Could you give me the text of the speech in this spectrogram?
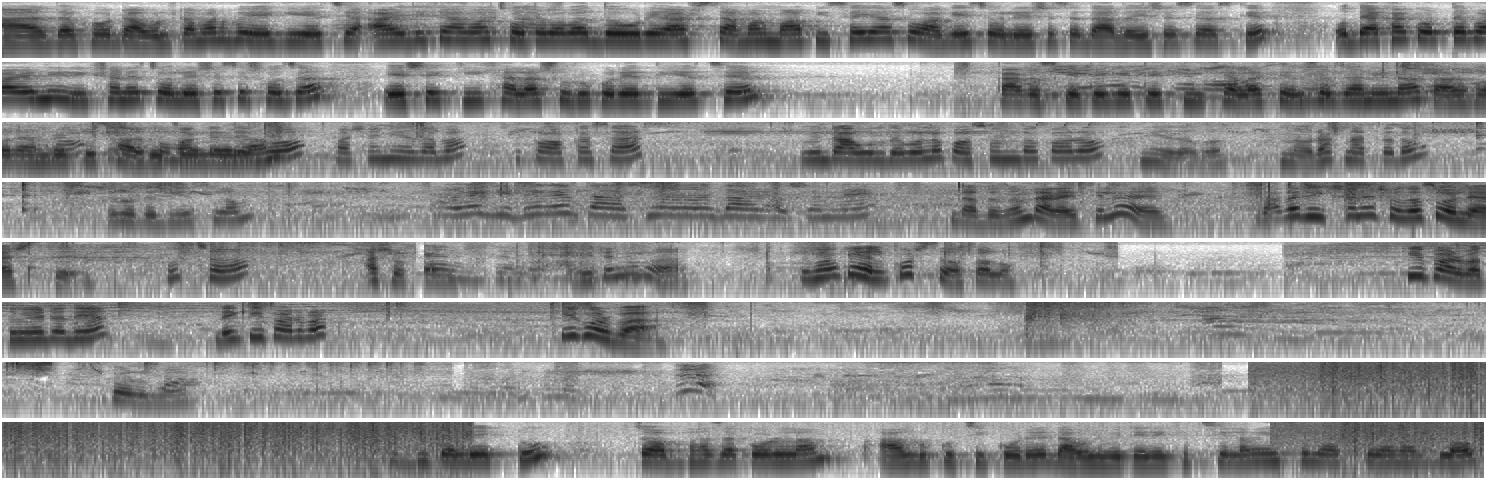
আর দেখো ডাবলটা আমার হয়ে গিয়েছে। আর এদিকে আমার ছোটো বাবা দৌড়ে আসছে। আমার মা পিছাই আছে ও আগেই চলে এসেছে দাদা এসেছে আজকে। ও দেখা করতে পারেনি রিক্সানে চলে এসেছে সোজা। এসে কি খেলা শুরু করে দিয়েছে? কাগজ কেটে কেটে কি খেলা খেলছে জানি না। তারপরে আমরা একটু ছাদে চলে এলাম। বাসায় নিয়ে যাবা। টক আসার তুমি ডাউল দে বলে পছন্দ করো নিয়ে যাবা। না রাখ নাটকা দাও রোদে দিয়েছিলাম। দাদাজন দাঁড়াইছিলে? দাদা রিক্সা নিয়ে সোজা চলে আসছে। বুঝছ? আসো দুইটা নিবা? তুমি আমাকে হেল্প করছ? চলো। কি পারবা তুমি এটা দিয়ে? দেখি পারবা। কি করবা? করব। বিকালে একটু চপ ভাজা করলাম আলু কুচি করে ডাউল বেটে রেখেছিলাম। এই ছিল আজকে আমার ব্লগ।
